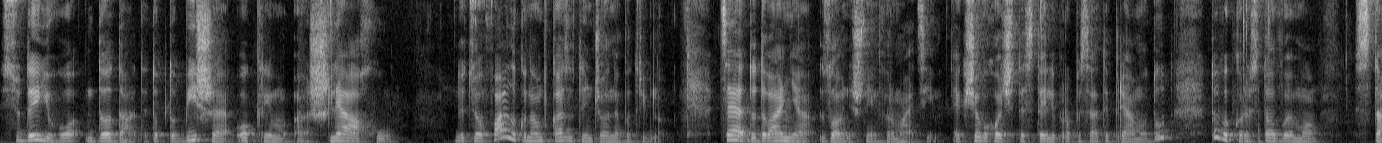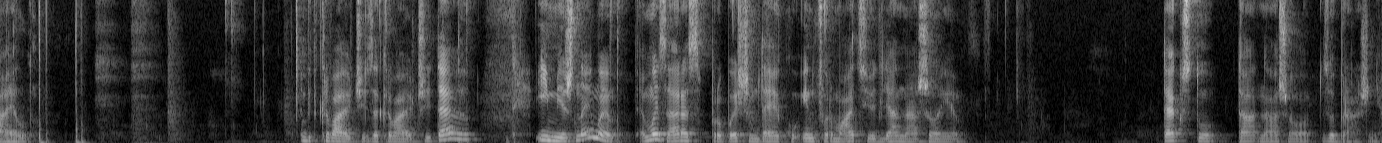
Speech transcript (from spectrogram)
сюди його додати. Тобто більше, окрім е, шляху до цього файлику, нам вказувати нічого не потрібно. Це додавання зовнішньої інформації. Якщо ви хочете стилі прописати прямо тут, то використовуємо style, відкриваючи і закриваючи теги. І між ними ми зараз пропишемо деяку інформацію для нашої тексту та нашого зображення.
